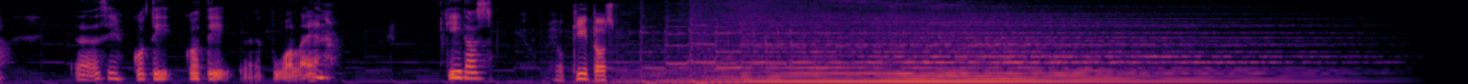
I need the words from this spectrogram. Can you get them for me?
siihen koti, kotipuoleen. Kiitos. Joo, kiitos.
